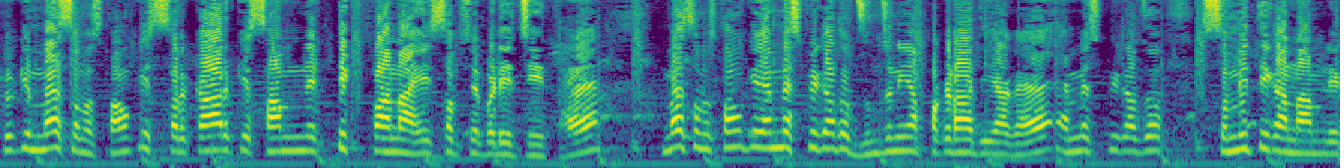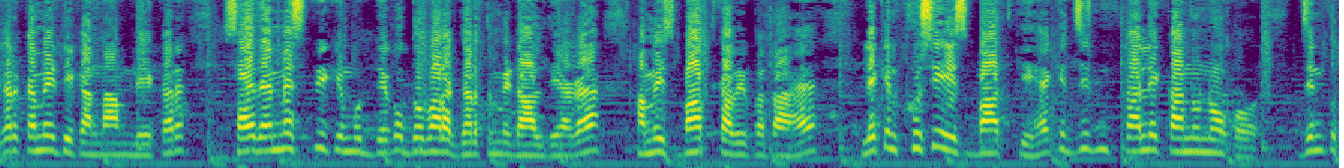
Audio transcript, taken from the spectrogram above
क्योंकि मैं समझता हूँ कि सरकार के सामने टिक पाना ही सबसे बड़ी जीत है। मैं समझता हूँ कि एमएसपी का तो झुंझुनिया पकड़ा दिया गया है। एमएसपी का जो समिति का नाम लेकर, कमेटी का नाम लेकर, शायद एमएसपी के मुद्दे को दोबारा गर्त में डाल दिया गया। हमें इस बात का भी पता है। लेकिन खुशी इस बात की है कि जिन काले कानूनों को जिनको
